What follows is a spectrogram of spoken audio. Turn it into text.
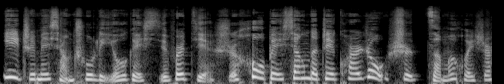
一直没想出理由给媳妇儿解释后备箱的这块肉是怎么回事。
